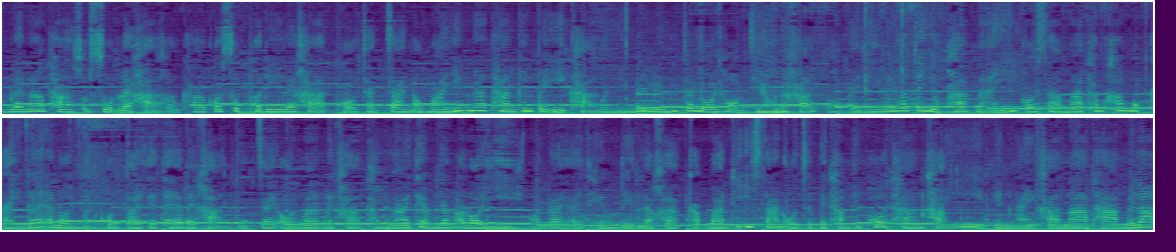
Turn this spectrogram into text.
มและน่าทานสุดๆเลยค่ะ ส่วนข้าวก็สุกพอดีเลยค่ะ พอจัดจานออกมายิ่งน่าทานขึ้นไปอีกค่ะ วันนี้ไม่ลืมที่จะโรยหอมเจียวนะคะ ต่อไปนี้ไม่ว่าจะอยู่ภาคไหน ก็สามารถทำข้าวหมกไก่ได้อร่อยเหมือนคนใต้แท้ๆเลยค่ะ ถูกใจออนมากเลยค่ะทำง่ายแถมยังอร่อยอีก ออนได้ไอเทมเด็ดแล้วค่ะ กลับบ้านที่อีสานออนจะไปทำให้พ่อทานค่ะเป็นไงคะน่าทานไหมล่ะ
